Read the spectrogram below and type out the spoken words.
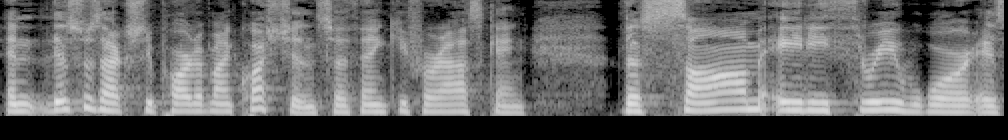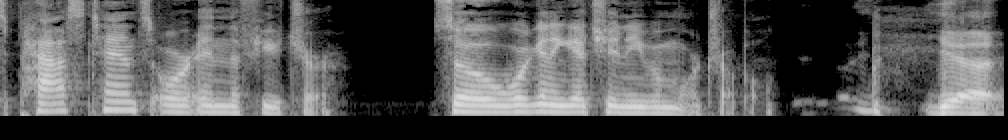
And this was actually part of my question. So thank you for asking. The Psalm 83 war is past tense or in the future. So we're going to get you in even more trouble. Yeah.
